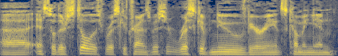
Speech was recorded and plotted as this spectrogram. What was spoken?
uh, and so there's still this risk of transmission, risk of new variants coming in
